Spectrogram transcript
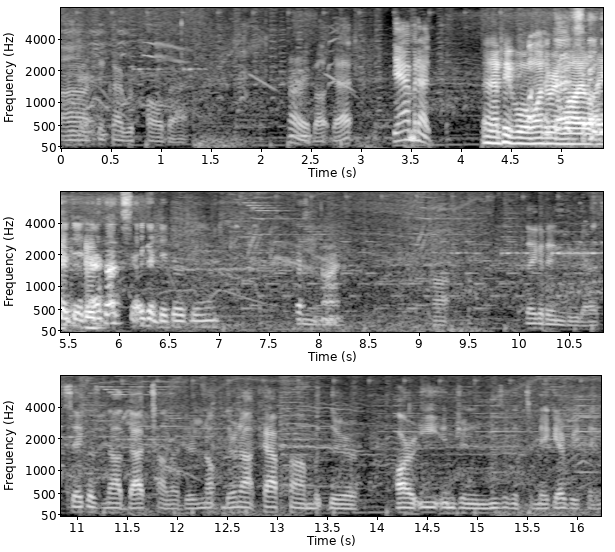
Uh, I think I recall that. Sorry about that. Damn it! I, And then people were I wondering thought why Sega like did. I it, thought Sega did those games. That's Hmm. not. Sega didn't do that. Sega's not that talented. They're not. They're not Capcom with their RE engine and using it to make everything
